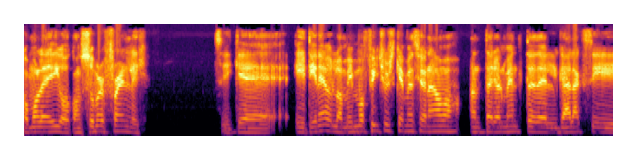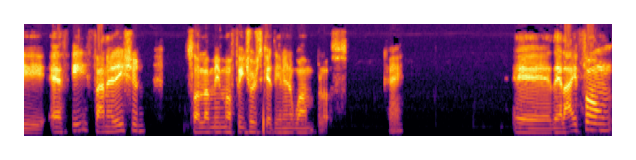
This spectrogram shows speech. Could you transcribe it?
¿cómo le digo? Consumer friendly. Así que, y tiene los mismos features que mencionábamos anteriormente del Galaxy FE Fan Edition, son los mismos features que tiene el OnePlus. Okay. Eh, del iPhone,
